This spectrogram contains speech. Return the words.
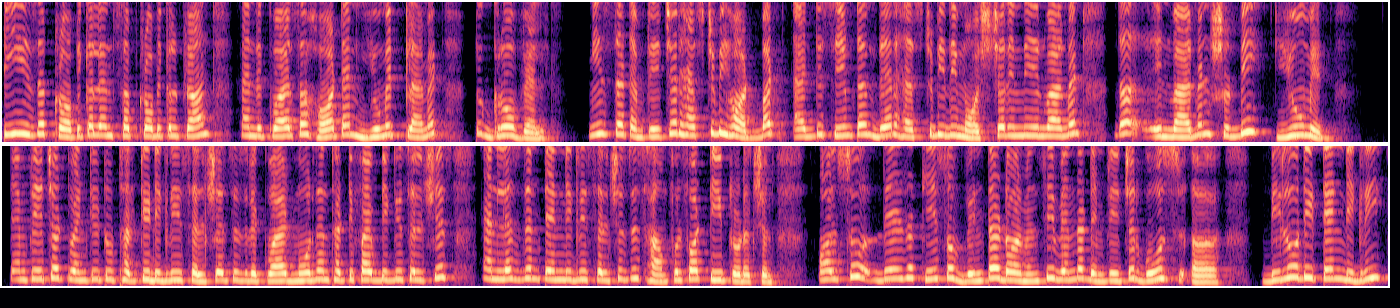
tea is a tropical and subtropical plant and requires a hot and humid climate to grow well means the temperature has to be hot but at the same time there has to be the moisture in the environment. The environment should be humid. Temperature 20 to 30 degrees celsius is required. More than 35 degrees celsius and less than 10 degrees celsius is harmful for tea production. Also there is a case of winter dormancy. When the temperature goes uh, below the 10 degree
